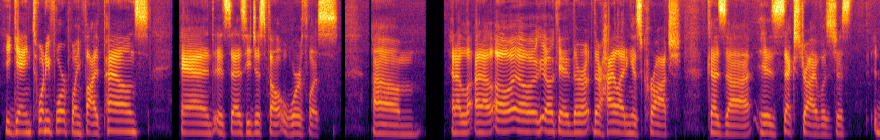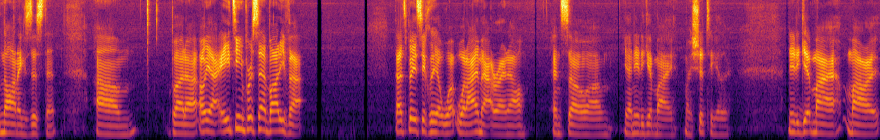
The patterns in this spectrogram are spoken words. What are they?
He gained 24.5 pounds, and it says he just felt worthless. Um, and I, and I oh, oh okay they're they're highlighting his crotch because uh, his sex drive was just non-existent. Um, but uh, oh yeah, 18% body fat that's basically what what I'm at right now. And so um, yeah, I need to get my my shit together. I need to get my my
